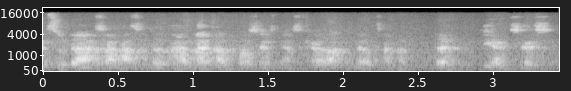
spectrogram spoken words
sudah sangat sederhana kan prosesnya sekarang dan sangat mudah diakses.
